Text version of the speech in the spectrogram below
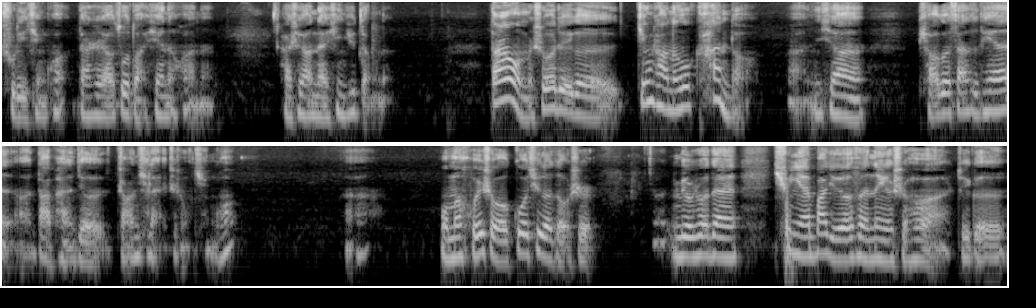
处理情况，但是要做短线的话呢，还是要耐心去等的。当然，我们说这个经常能够看到啊，你像调个三四天啊，大盘就涨起来这种情况啊。我们回首过去的走势。你比如说，在去年八九月份那个时候啊，这个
